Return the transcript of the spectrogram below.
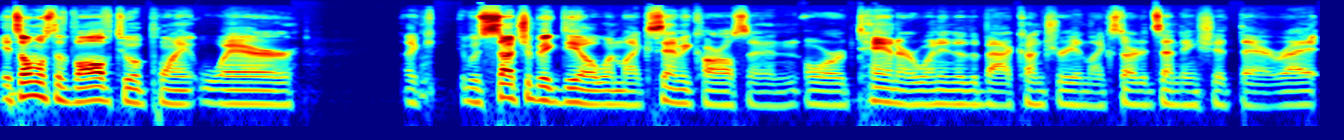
it's almost evolved to a point where like it was such a big deal when like Sammy Carlson or Tanner went into the backcountry and like started sending shit there, right?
